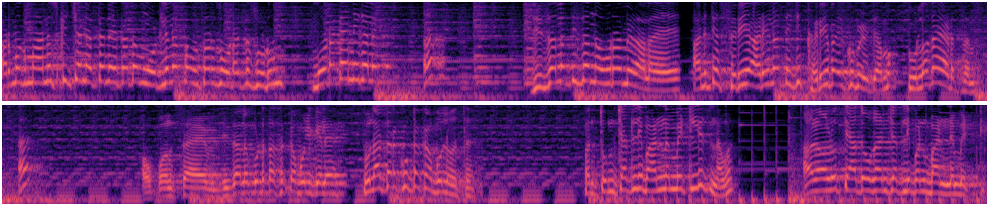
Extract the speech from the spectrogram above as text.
अरे मग माणुसकीच्या नात्यानं एखादा मोडलेला संसार जोडायचा सोडून मोठा काय निघालाय? हा? जिजाला तिचा नवरा मिळालाय आणि त्या श्री हरीला त्याची खरी बायको मिळते. मग तुला काय अडचण? हा? अहो पण साहेब जिजानं कुठं तसं कबूल केलंय? तुला तर कुठं कबूल होतं? पण तुमच्यातली भांडणं मिटलीच ना व? हळूहळू त्या दोघांच्यातली पण भांडणं मिटली.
